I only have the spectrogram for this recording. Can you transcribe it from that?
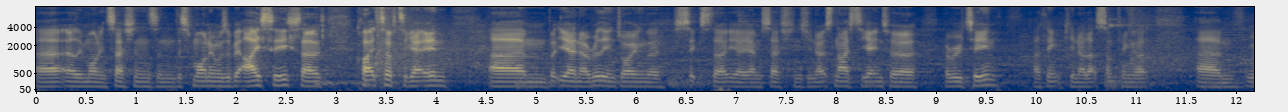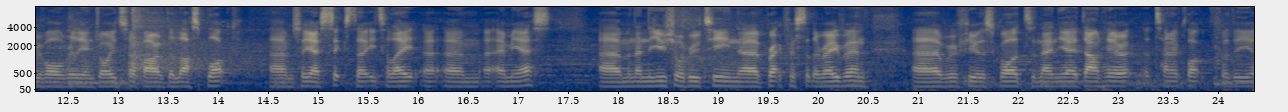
uh, early morning sessions, and this morning was a bit icy, so quite tough to get in. Um, but yeah, no, really enjoying the 6:30 a.m. sessions. You know, it's nice to get into a, a routine. I think you know that's something that um, we've all really enjoyed so far of the last block. Um, so yeah, 6:30 till 8 at, um, at MES. Um, and then the usual routine uh, breakfast at the Raven uh, with a few of the squads, and then yeah, down here at, at 10 o'clock for the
